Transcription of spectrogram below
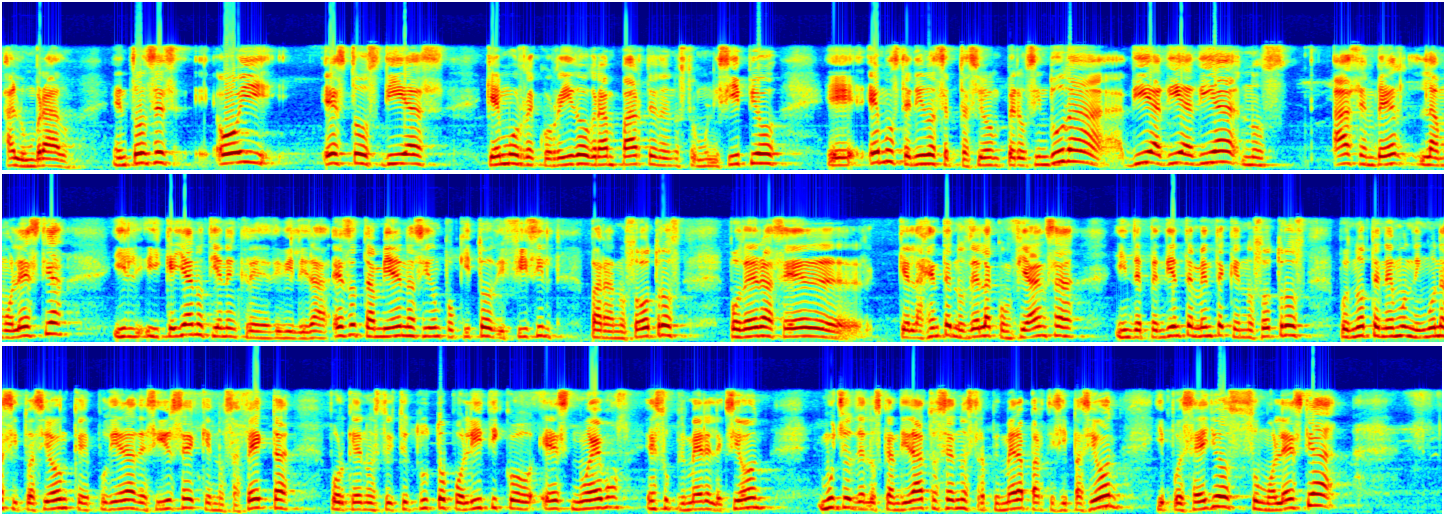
alumbrado. Entonces, hoy, estos días que hemos recorrido gran parte de nuestro municipio, eh, hemos tenido aceptación, pero sin duda, día a día a día nos hacen ver la molestia y, y, que ya no tienen credibilidad. Eso también ha sido un poquito difícil para nosotros poder hacer que la gente nos dé la confianza, independientemente que nosotros pues no tenemos ninguna situación que pudiera decirse que nos afecta, porque nuestro instituto político es nuevo, es su primera elección, muchos de los candidatos es nuestra primera participación y pues ellos su molestia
